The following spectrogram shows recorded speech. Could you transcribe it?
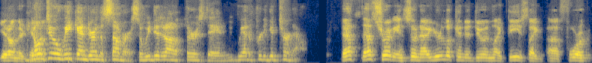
Get on their calendar. Don't do a weekend during the summer. So we did it on a Thursday and we had a pretty good turnout. That's that's terrific. And so now you're looking to doing like these, like uh, four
